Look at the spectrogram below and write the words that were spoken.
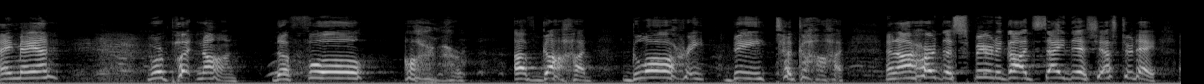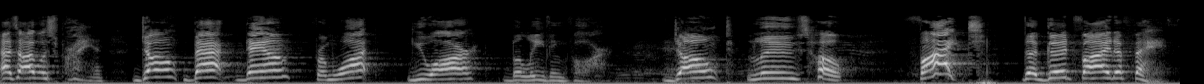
Amen. We're putting on the full armor of God. Glory be to God. And I heard the Spirit of God say this yesterday as I was praying. Don't back down from what you are believing for. Don't lose hope. Fight the good fight of faith.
